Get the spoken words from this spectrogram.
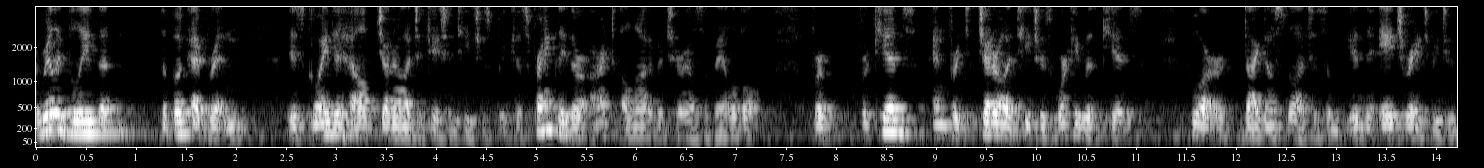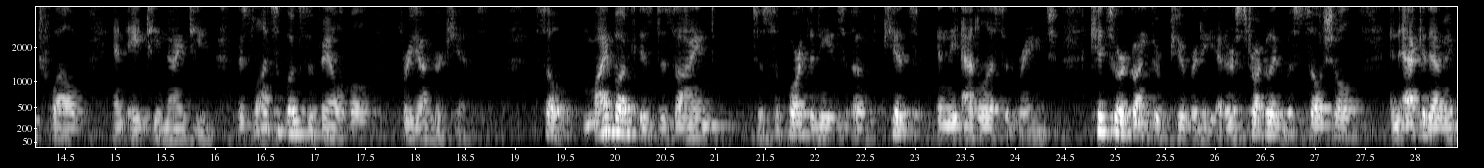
really believe that the book I've written is going to help general education teachers because frankly there aren't a lot of materials available for, for kids and for general ed teachers working with kids who are diagnosed with autism in the age range between 12 and 18, 19. There's lots of books available for younger kids. So my book is designed to support the needs of kids in the adolescent range, kids who are going through puberty and are struggling with social and academic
